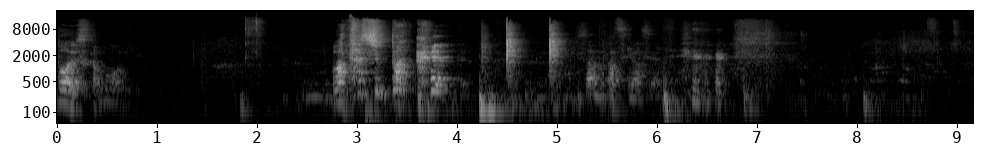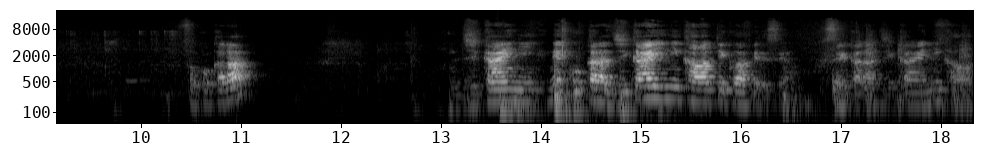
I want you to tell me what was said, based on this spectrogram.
どうですかもう。私ばっかりやってる。さあムカつきますよね。そこから自戒にねここから自戒に変わっていくわけですよ。伏せから自戒に変わっ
